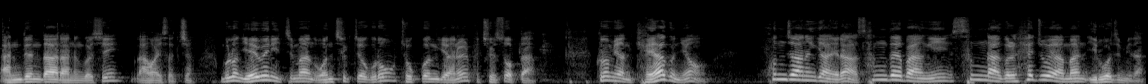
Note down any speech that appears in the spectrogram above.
안 된다라는 것이 나와 있었죠. 물론 예외는 있지만 원칙적으로 조건 기한을 붙일 수 없다. 그러면 계약은요. 혼자 하는 게 아니라 상대방이 승낙을 해줘야만 이루어집니다.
